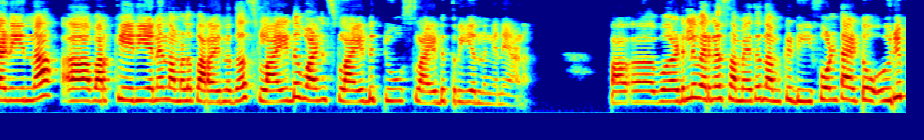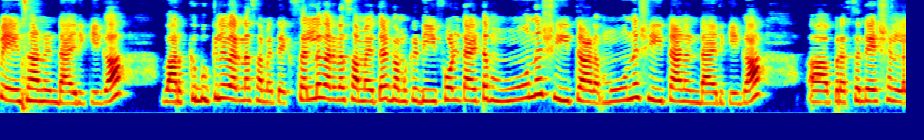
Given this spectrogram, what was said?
കഴിയുന്ന വർക്ക് ഏരിയനെ നമ്മൾ പറയുന്നത് slide one slide two slide three എന്നിങ്ങനെയാണ്. വേർഡിൽ വരുന്ന സമയത്ത് നമുക്ക് ഡീഫോൾട്ട് ആയിട്ട് ഒരു പേജാണ് ഉണ്ടായിരിക്കുക. വർക്ക് ബുക്കിൽ വരുന്ന സമയത്ത് എക്സലിൽ വരുന്ന സമയത്ത് നമുക്ക് ഡീഫോൾട്ട് ആയിട്ട് മൂന്ന് ഷീറ്റാണ് മൂന്ന് ഷീറ്റാണ് ഉണ്ടായിരിക്കുക. പ്രസന്റേഷനിൽ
